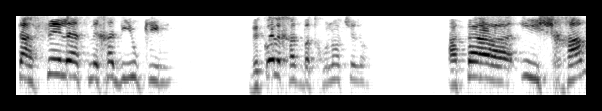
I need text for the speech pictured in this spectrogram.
תעשה לעצמך דיוקים, וכל אחד בתכונות שלו. אתה איש חם,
